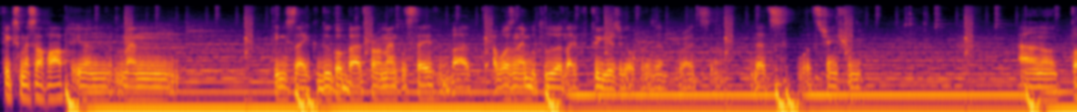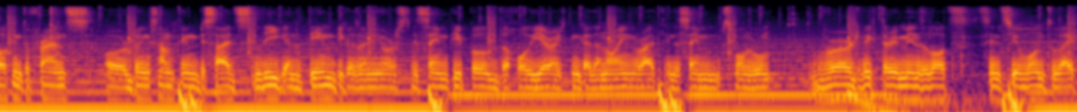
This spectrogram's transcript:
fix myself up even when things like do go bad for my mental state, but I wasn't able to do it like two years ago, for example, right? So that's what's changed for me. I don't know, talking to friends or doing something besides league and the team because when you're the same people the whole year it can get annoying, right? In the same small room. Word victory means a lot since you want to like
